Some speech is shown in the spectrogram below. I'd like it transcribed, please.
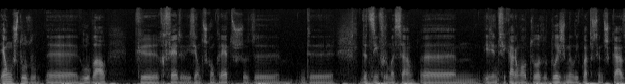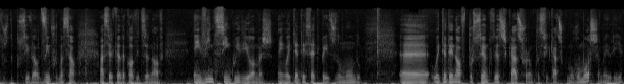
é um estudo eh, global que refere exemplos concretos de, de, de desinformação. Eh, identificaram ao todo 2.400 casos de possível desinformação acerca da Covid-19 em 25 idiomas em 87 países do mundo. Uh, 89% desses casos foram classificados como rumores, a maioria.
